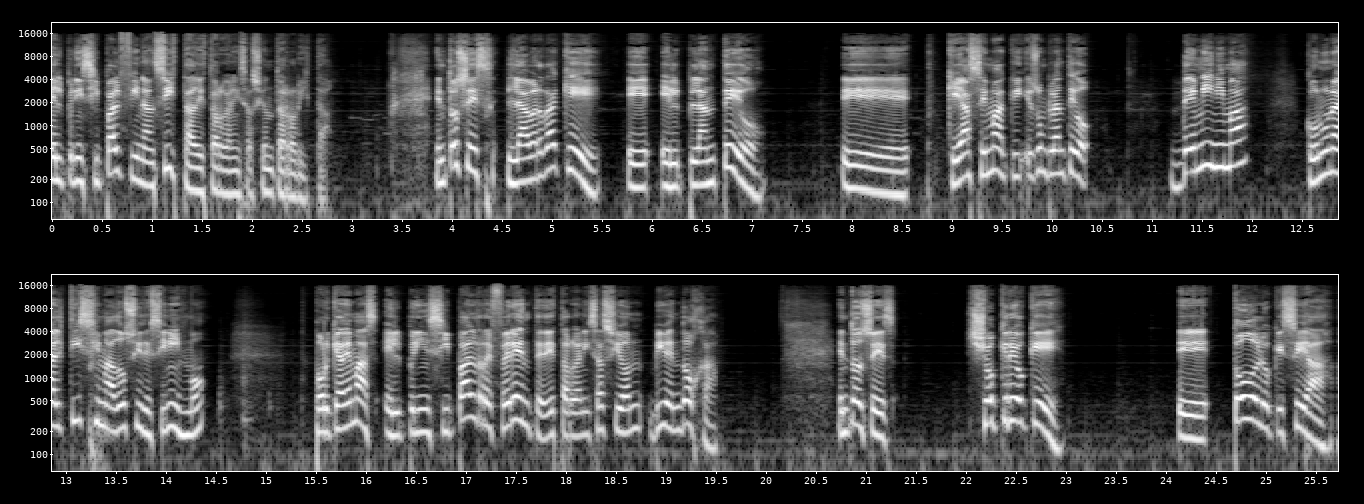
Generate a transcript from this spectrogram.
el principal financista de esta organización terrorista. Entonces, la verdad que eh, el planteo eh, que hace Macri es un planteo de mínima con una altísima dosis de cinismo, porque además el principal referente de esta organización vive en Doha. Entonces, yo creo que eh, todo lo que sea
